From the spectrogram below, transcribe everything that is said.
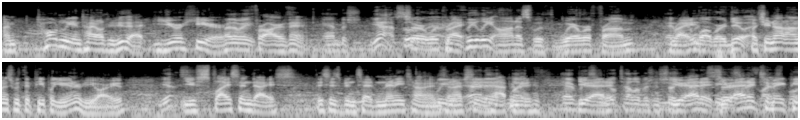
I'm totally entitled to do that. You're here By the way, for our event, Ambush. Yeah, absolutely. Sir, we're. Right. completely honest with where we're from and, right? what we're doing. But you're not honest with the people you interview, are you? Yes. You splice and dice. This has been said many times, We and I've seen it edit, happen. like, every you single edit. television show You you've ever edit. seen You besides edit to live make people.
